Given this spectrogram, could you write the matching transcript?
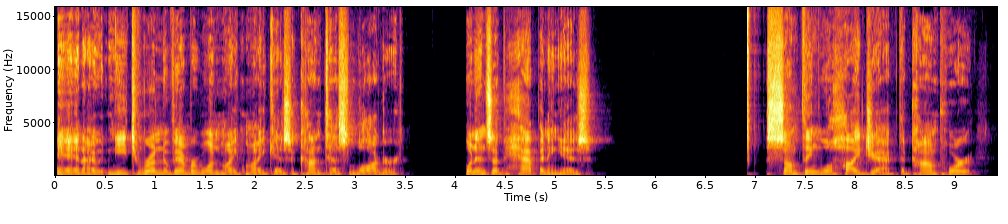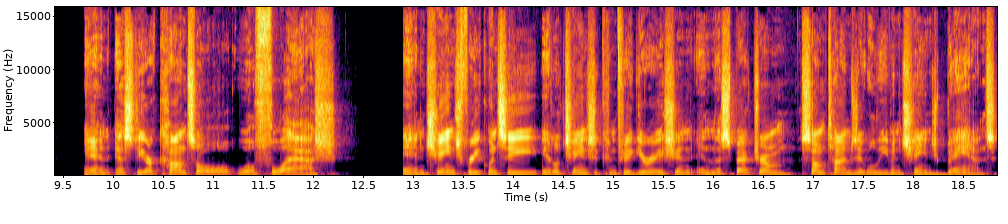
and I need to run November 1 Mike Mike as a contest logger. What ends up happening is something will hijack the COM port and SDR console will flash and change frequency. It'll change the configuration in the spectrum. Sometimes it will even change bands.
